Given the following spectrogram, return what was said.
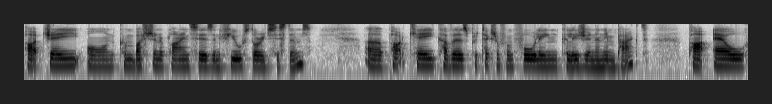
part J on combustion appliances and fuel storage systems. Uh, part K covers protection from falling, collision, and impact. Part L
